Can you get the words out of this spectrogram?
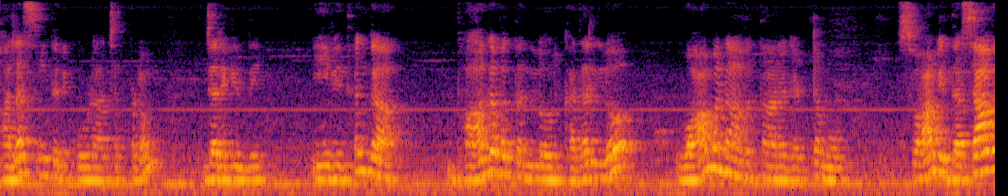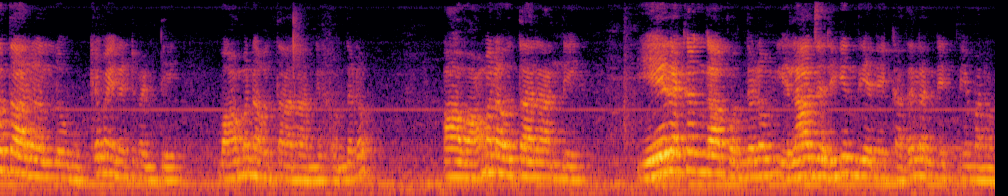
ఫలశ్రుతిని కూడా చెప్పడం జరిగింది. ఈ విధంగా భాగవతంలో కథల్లో వామనావతార ఘట్టము స్వామి దశావతారాల్లో ముఖ్యమైనటువంటి వామన అవతారాన్ని పొందడం ఆ వామన అవతారాన్ని ఏ రకంగా పొందడం ఎలా జరిగింది అనే కథలన్నింటినీ మనం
